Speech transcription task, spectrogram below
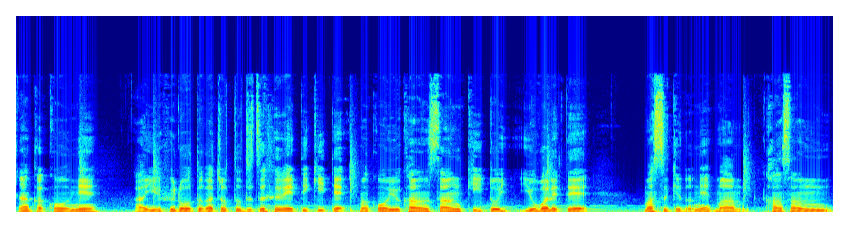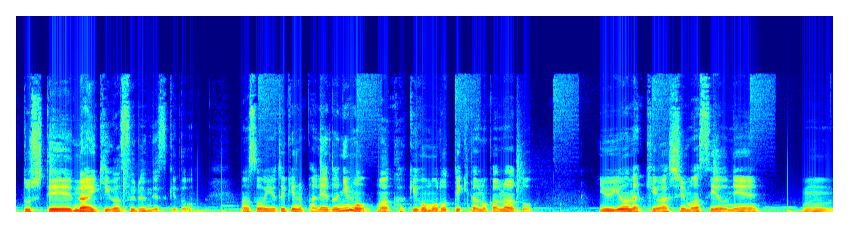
なんかこうね、ああいうフロートがちょっとずつ増えてきて、まあこういう閑散期と呼ばれてますけどね、まあ閑散としてない気がするんですけど、まあそういう時のパレードにも、まあ活気が戻ってきたのかなというような気はしますよね。うん。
